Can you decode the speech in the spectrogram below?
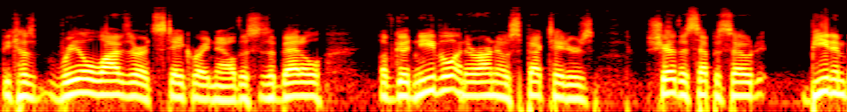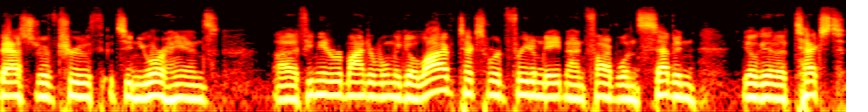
because real lives are at stake right now. This is a battle of good and evil, and there are no spectators. Share this episode. Be an ambassador of truth. It's in your hands. Uh, if you need a reminder when we go live, text word freedom to 89517. You'll get a text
